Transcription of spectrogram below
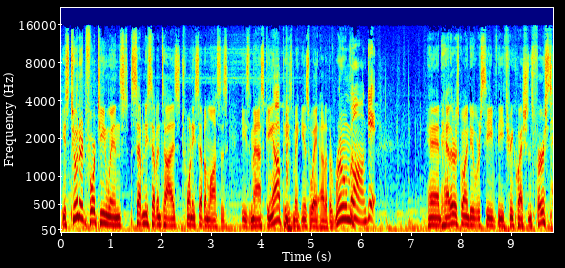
He has 214 wins, 77 ties, 27 losses. He's masking up. He's making his way out of the room. Go on, get. And Heather is going to receive the three questions first.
